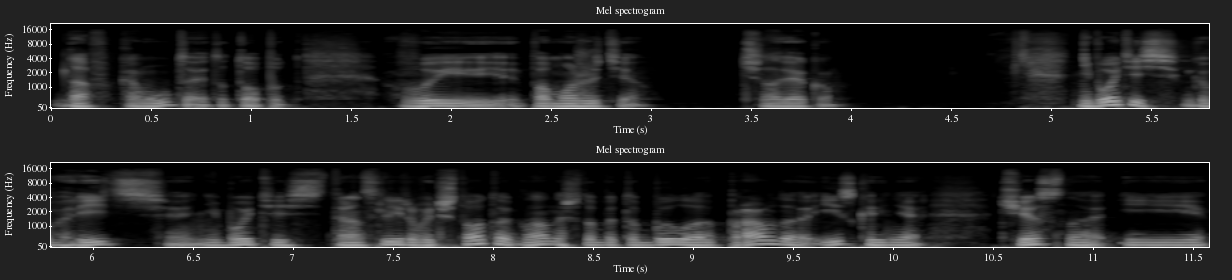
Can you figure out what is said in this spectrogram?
дав кому-то этот опыт, вы поможете человеку. Не бойтесь говорить, не бойтесь транслировать что-то. Главное, чтобы это было правда, искренне, честно и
